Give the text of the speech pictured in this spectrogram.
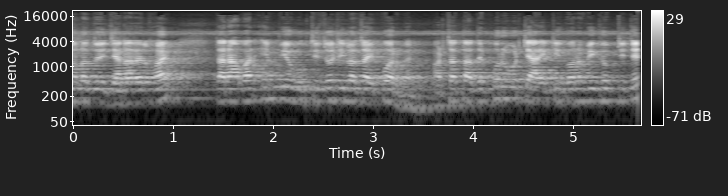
সনদ যদি জেনারেল হয়, তারা আবার এমপিও ভুক্তি জটিলতায় পড়বেন। অর্থাৎ তাদের পরবর্তী আরেকটি গণবিজ্ঞপ্তিতে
